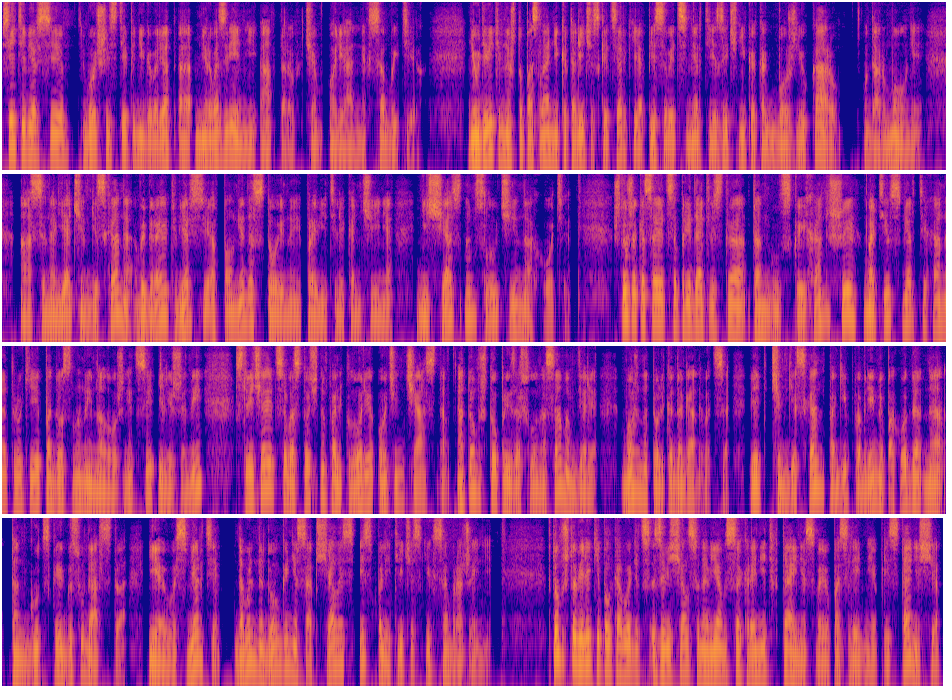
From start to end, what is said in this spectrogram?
Все эти версии в большей степени говорят о мировоззрении авторов, чем о реальных событиях. Неудивительно, что посланник католической церкви описывает смерть язычника как божью кару, удар молнии, а сыновья Чингисхана выбирают версию о вполне достойной правителя кончине, несчастном случае на охоте. Что же касается предательства тангутской ханши, мотив смерти хана от руки подосланной наложницы или жены встречается в восточном фольклоре очень часто. О том, что произошло на самом деле, можно только догадываться, ведь Чингисхан погиб во время похода на тангутское государство, и о его смерти довольно долго не сообщалось из политических соображений. В том, что великий полководец завещал сыновьям сохранить в тайне свое последнее пристанище,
